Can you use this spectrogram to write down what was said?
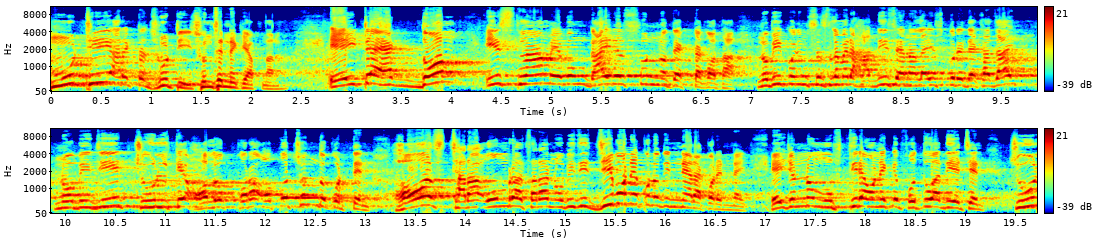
মুঠি আর একটা ঝুঁটি। শুনছেন নাকি আপনারা? এইটা একদম ইসলাম এবং গায়ের শূন্যতে একটা কথা। নবী করিম ইসলামের হাদিস অ্যানালাইজ করে দেখা যায়, নবীজি চুলকে হলক করা অপছন্দ করতেন। হজ ছাড়া ওমরা ছাড়া নবীজি জীবনে কোনোদিন ন্যাড়া করেন নাই। এই জন্য মুফতিরা অনেকে ফতুয়া দিয়েছেন, চুল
